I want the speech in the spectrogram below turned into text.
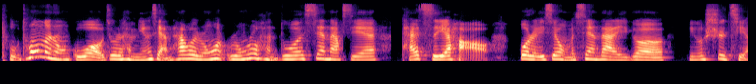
普通那种古偶，就是很明显他会融融入很多现代些台词也好，或者一些我们现在的一个一个事情，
